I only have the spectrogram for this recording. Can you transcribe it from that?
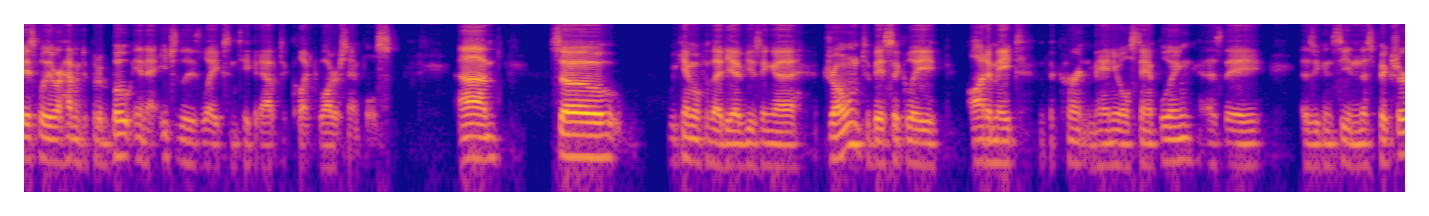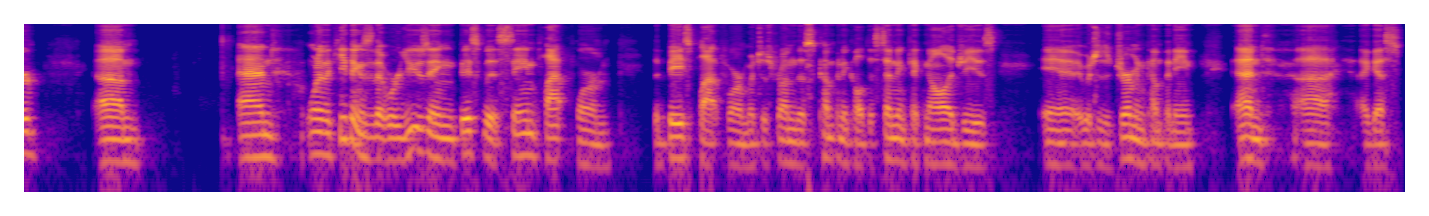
basically they were having to put a boat in at each of these lakes and take it out to collect water samples. Um, so we came up with the idea of using a drone to basically automate the current manual sampling as they, as you can see in this picture. Um, and one of the key things is that we're using basically the same platform, the base platform, which is from this company called Ascending Technologies, uh, which is a German company, and uh, I guess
